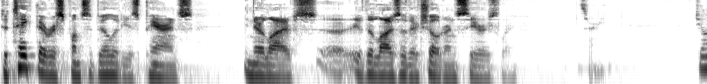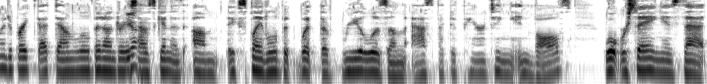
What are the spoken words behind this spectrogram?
to take their responsibility as parents in their lives, uh, the lives of their children seriously. That's right. Do you want to break that down a little bit, Andreas? Yeah. I was going to um, explain a little bit what the realism aspect of parenting involves. What we're saying is that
